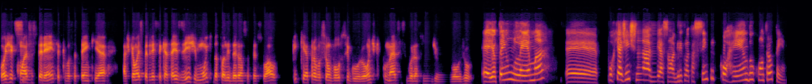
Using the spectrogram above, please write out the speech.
Hoje, com Sim. essa experiência que você tem, que é, acho que é uma experiência que até exige muito da tua liderança pessoal, o que, é para você um voo seguro? Onde que começa a segurança de voo, Ju? É, eu tenho um lema é, porque a gente na aviação agrícola está sempre correndo contra o tempo,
